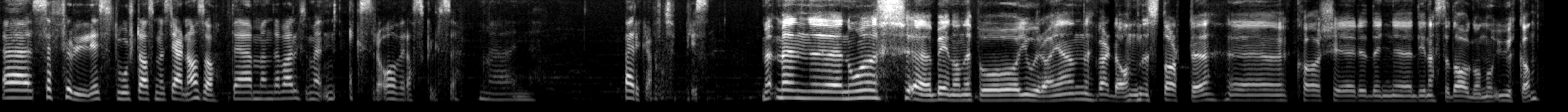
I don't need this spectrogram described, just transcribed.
Uh, selvfølgelig stor stas med stjerna, altså. Det, men det var liksom en ekstra overraskelse med den bærekraftprisen. Men, men nå er beina nede på jorda igjen, hverdagen starter. Hva skjer den, de neste dagene og ukene?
